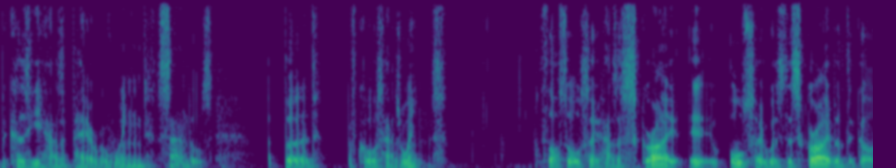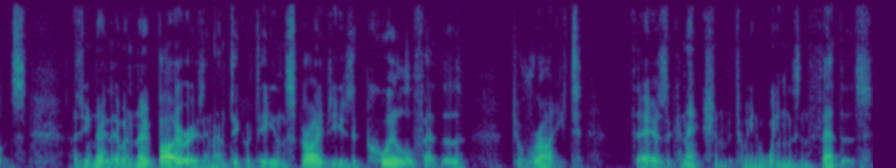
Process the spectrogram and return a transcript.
because he has a pair of winged sandals. A bird, of course, has wings. Thoth also has a scribe. Also was the scribe of the gods. As you know, there were no biros in antiquity, and scribes used a quill feather to write. There's a connection between wings and feathers.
